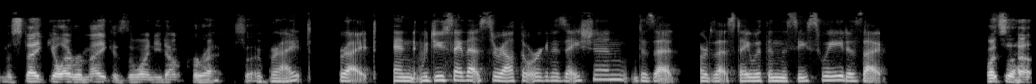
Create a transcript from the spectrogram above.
mistake you'll ever make is the one you don't correct. So right, right. And would you say that's throughout the organization? Does that or does that stay within the C-suite? Is that what's that?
